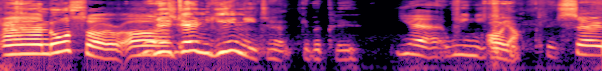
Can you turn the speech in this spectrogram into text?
And also, uh, no, don't you need to give a clue? Yeah, we need. Oh, to yeah. give clues. So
